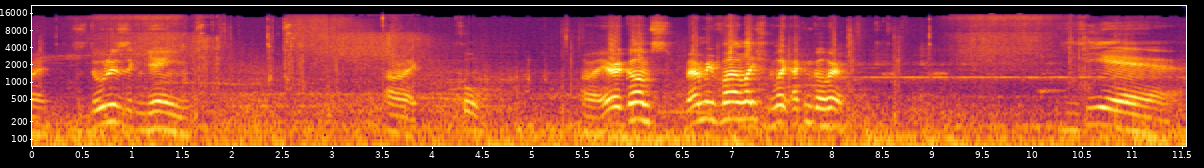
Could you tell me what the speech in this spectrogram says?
Alright. Let's do this again. Alright. Cool. Alright, here it comes. Memory violation. Wait, I can go here. Yeah.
